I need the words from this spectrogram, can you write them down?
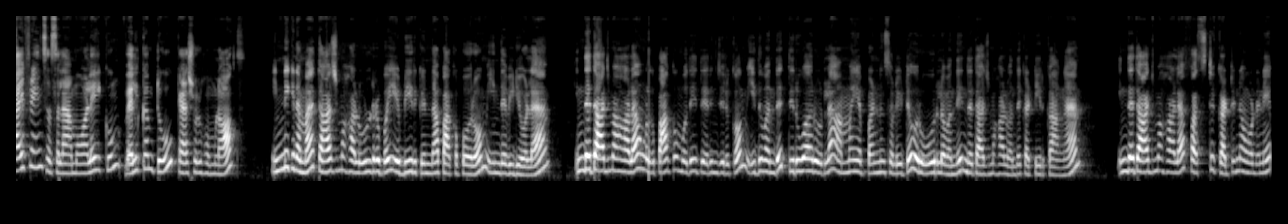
ஹாய் ஃப்ரெண்ட்ஸ் அஸ்லாம் அலைக்கும் welcome to casual home logs இன்றைக்கி நம்ம தாஜ்மஹால் உள்ள போய் எப்படி இருக்குன்னு தான் பார்க்க போகிறோம் இந்த வீடியோவில் இந்த தாஜ்மஹாலை உங்களுக்கு பார்க்கும்போதே தெரிஞ்சிருக்கும். இது வந்து திருவாரூரில் அம்மையப்பன்னு சொல்லிட்டு ஒரு ஊரில் வந்து இந்த தாஜ்மஹால் வந்து கட்டியிருக்காங்க. இந்த தாஜ்மஹாலை ஃபஸ்ட்டு கட்டின உடனே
